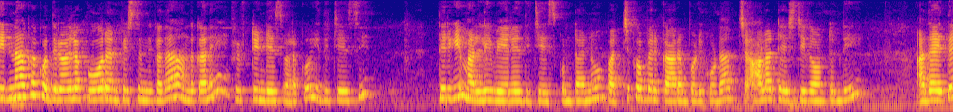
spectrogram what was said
తిన్నాక కొద్ది రోజులకు పోర్ అనిపిస్తుంది కదా అందుకని ఫిఫ్టీన్ డేస్ వరకు ఇది చేసి తిరిగి మళ్ళీ వేరేది చేసుకుంటాను. పచ్చి కొబ్బరి కారం పొడి కూడా చాలా టేస్టీగా ఉంటుంది. అదైతే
